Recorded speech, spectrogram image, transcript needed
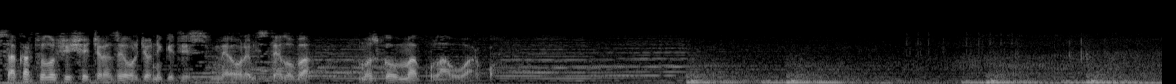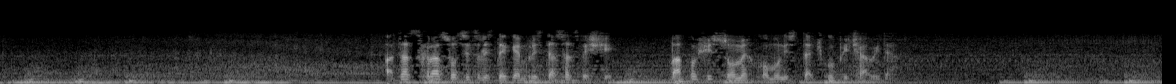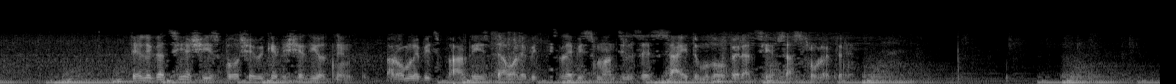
საქართველოსი შეჭრაზე ორჯონიკიძის მეორე მცდელობა მოსკოვმა კვლავ უარყო. ათასცხრაას ოცი წლის დეკემბრის დასაწყისში ბაქოში სომეხ კომუნისტთა ჯგუფი ჩავიდა. დელეგაციაში ის ბოლშევიკები შედიოდნენ, რომლებიც პარტიის დავალებით წლების მანძილზე საიდუმლო ოპერაციებს ასრულებდნენ.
